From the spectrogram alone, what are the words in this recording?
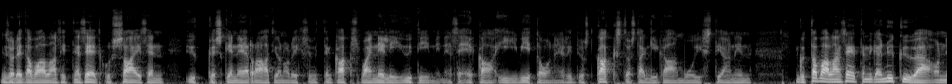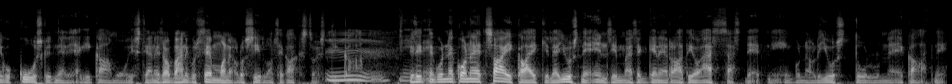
Niin se oli tavallaan sitten se, että kun sai sen ykkösgeneraation, oliko se sitten kaksi vai neljä ytiminen, se eka i5, ja sitten just 12 gigaa muistia, niin niin kuin tavallaan se, että mikä nykyään on niin kuin 64 gigaa muistia, niin se on vähän niin kuin semmoinen ollut silloin se 12 gigaa. Mm, niin, ja sitten niin. kun ne koneet sai kaikille just ne ensimmäisen generaation SSD niihin, kun ne oli just tullut ne ekaat, niin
